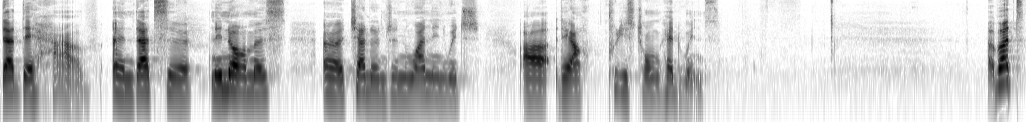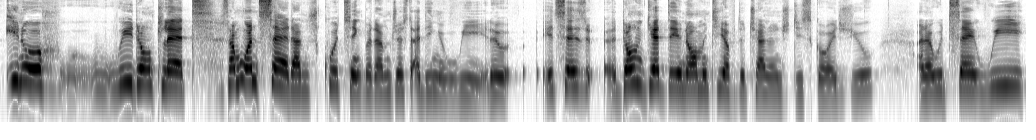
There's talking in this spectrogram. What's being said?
that they have. And that's an enormous uh, challenge and one in which uh, there are pretty strong headwinds. But, you know, we don't let, someone said, I'm quoting, but I'm just adding a we. It says, don't get the enormity of the challenge discourage you. And I would say, we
